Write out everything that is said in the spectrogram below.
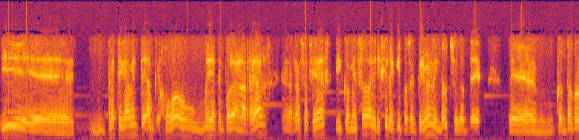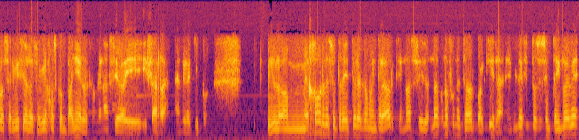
y eh, prácticamente, aunque jugó media temporada en la Real, en la Real Sociedad y comenzó a dirigir equipos. El primero en Indauche, donde eh, contó con los servicios de sus viejos compañeros, con Venancio y, Zarra en el equipo. Lo mejor de su trayectoria como entrenador, que no, ha sido, no, fue un entrenador cualquiera, en 1969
